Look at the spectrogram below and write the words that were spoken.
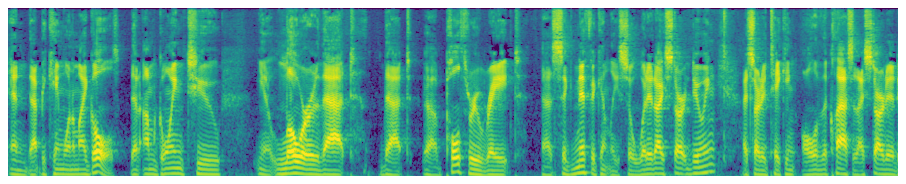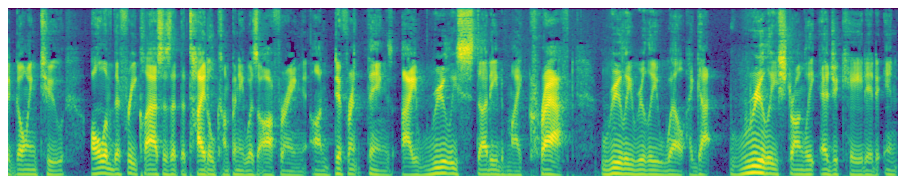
and that became one of my goals, that I'm going to, you know, lower that that uh, pull through rate uh, significantly. So, what did I start doing? I started taking all of the classes. I started going to all of the free classes that the title company was offering on different things. I really studied my craft really, really well. I got really strongly educated in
